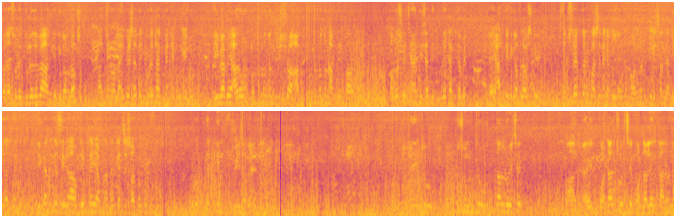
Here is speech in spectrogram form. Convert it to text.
সরাসরি তুলে দেবে আর কে দীঘা ব্লগস। তার জন্য লাইভের সাথে জুড়ে থাকবেন এবং এবং এইভাবে আরও নতুন নতুন দৃশ্য নতুন নতুন আপডেট পাওয়ার জন্য অবশ্যই চ্যানেলটির সাথে জুড়ে থাকতে হবে। তাই আর কে দীঘা ব্লগসকে সাবস্ক্রাইব করে পাশে থাকা বেল আইকন অল নোটিফিকেশান দাবিয়ে রাখবেন। দীঘা থেকে সেরা আপডেটটাই আপনাদের কাছে সর্বপ্রথম প্রত্যেক দিন পেয়ে যাবেন যেহেতু সমুদ্র উত্তাল রয়েছে। আর এই কটাল চলছে কটালের কারণে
